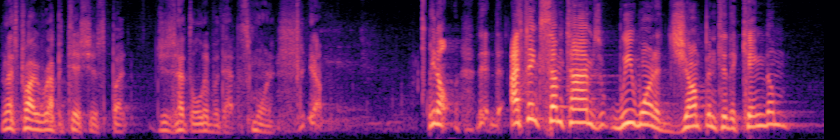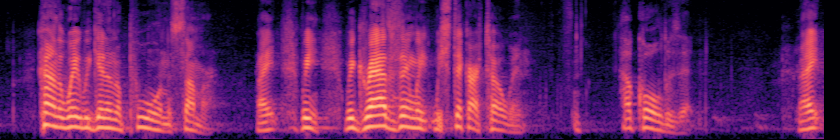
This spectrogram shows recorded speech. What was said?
And that's probably repetitious, but you just have to live with that this morning. You know, you know I think sometimes we want to jump into the kingdom kind of the way we get in a pool in the summer, right? We, we grab the thing, we, we stick our toe in. How cold is it? Right?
